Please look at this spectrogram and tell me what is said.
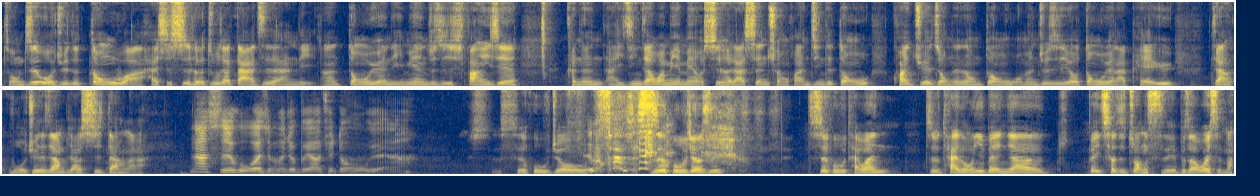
总之我觉得动物啊，还是适合住在大自然里啊。动物园里面就是放一些可能啊已经在外面没有适合它生存环境的动物，快绝种的那种动物，我们就是由动物园来培育，这样我觉得这样比较适当啦。那石虎为什么就不要去动物园啊？石虎就石 虎就是石虎，台湾就是太容易被人家被车子撞死，也不知道为什么。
